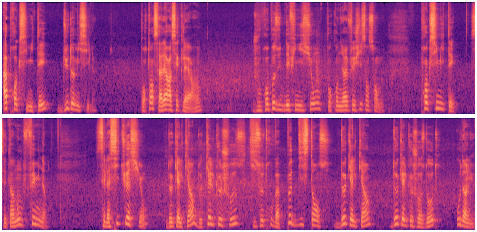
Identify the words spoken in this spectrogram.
à proximité du domicile. Pourtant, ça a l'air assez clair. Hein. Je vous propose une définition pour qu'on y réfléchisse ensemble. Proximité, c'est un nom féminin. C'est la situation de quelqu'un, de quelque chose qui se trouve à peu de distance de quelqu'un, de quelque chose d'autre ou d'un lieu.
